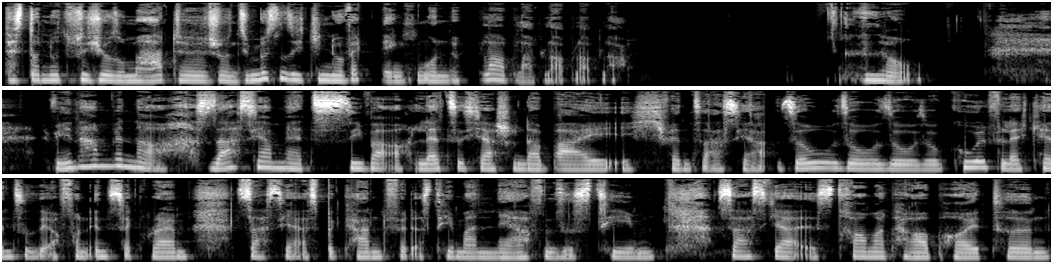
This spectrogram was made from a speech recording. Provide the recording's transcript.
das ist doch nur psychosomatisch und sie müssen sich die nur wegdenken und bla bla bla bla bla. So. Wen haben wir noch? Sasja Metz. Sie war auch letztes Jahr schon dabei. Ich finde Sasja so, so, so, so cool. Vielleicht kennst du sie auch von Instagram. Sasja ist bekannt für das Thema Nervensystem. Sasja ist Traumatherapeutin,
